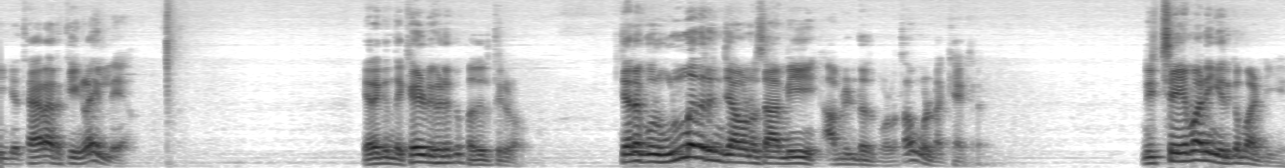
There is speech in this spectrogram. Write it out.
நீங்கள் தயாராக இருக்கீங்களா இல்லையா? எனக்கு இந்த கேள்விகளுக்கு பதில் தெரியணும் எனக்கு ஒரு உண்மை தெரிஞ்சாகணும் சாமி அப்படின்றது போல தான் உங்கள்ட்ட கேட்குறேன். நிச்சயமாக நீங்கள் இருக்க மாட்டீங்க.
